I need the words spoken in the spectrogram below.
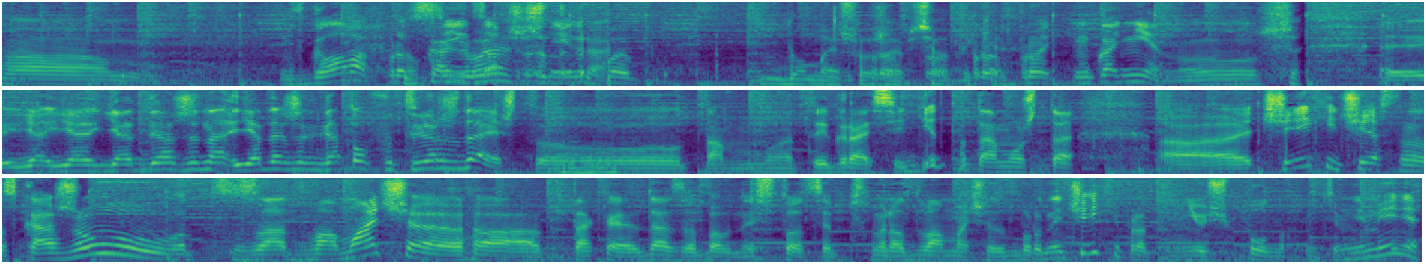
Э, В головах просто Ну, сидит знаешь, завтрашняя игра. по- думаешь уже Про- все-таки. про- про- ну, не, ну, э, я, я, я, даже, я даже готов утверждать, что там эта игра сидит, потому что э, чехи, честно скажу, вот за два матча, а, такая, да, забавная ситуация, я посмотрел два матча сборной Чехии, правда, не очень полных, но тем не менее,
